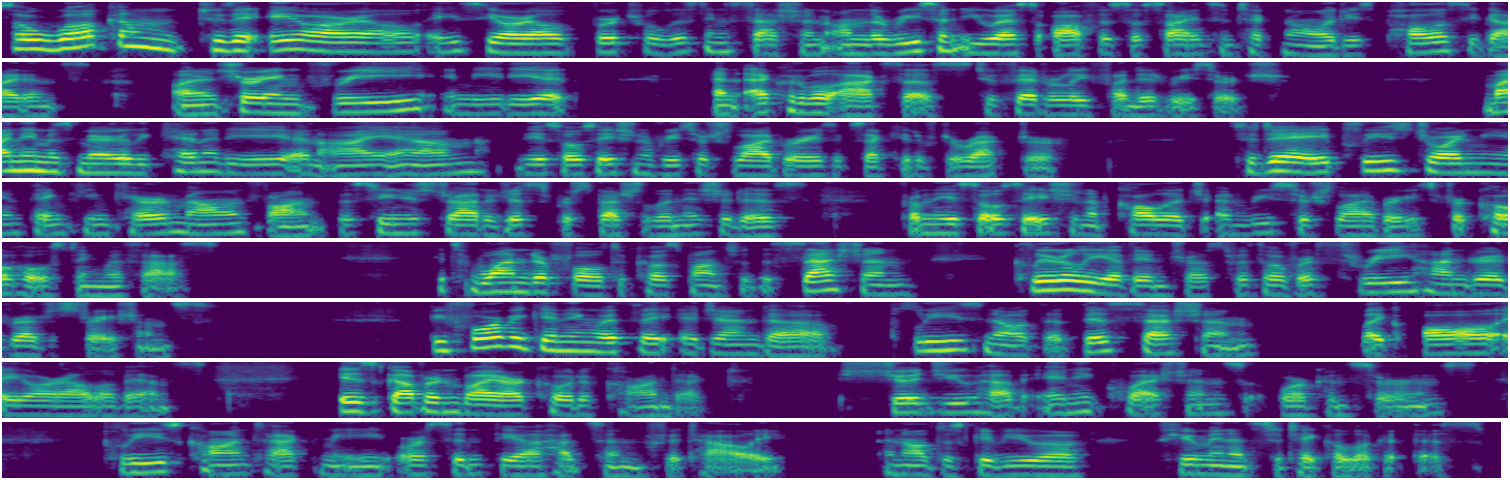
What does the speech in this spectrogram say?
So welcome to the ARL ACRL virtual listening session on the recent U.S. Office of Science and Technology's policy guidance on ensuring free, immediate, and equitable access to federally funded research. My name is Mary Lee Kennedy, and I am the Association of Research Libraries Executive Director. Today, please join me in thanking Karen Malenfant, the Senior Strategist for Special Initiatives from the Association of College and Research Libraries for co-hosting with us. It's wonderful to co-sponsor the session, clearly of interest with over 300 registrations. Before beginning with the agenda, please note that this session, like all ARL events, is governed by our code of conduct. Should you have any questions or concerns, please contact me or Cynthia Hudson Vitale and I'll just give you a few minutes to take a look at this.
